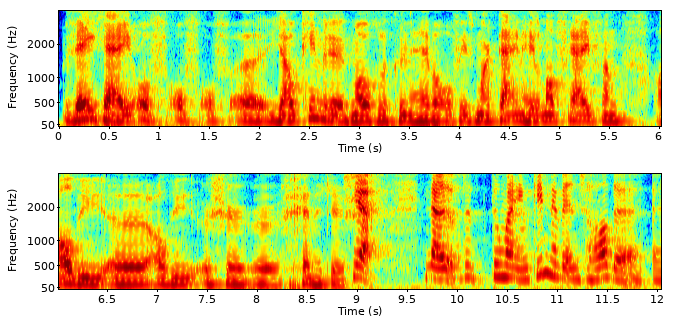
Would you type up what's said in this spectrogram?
weet jij of, of, of eh, jouw kinderen het mogelijk kunnen hebben? Of is Martijn helemaal vrij van al die, eh al die usher-gennetjes? Ja, nou, toen wij een kinderwens hadden, eh,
